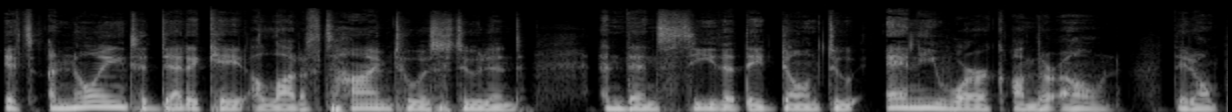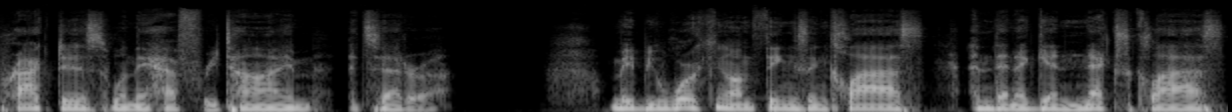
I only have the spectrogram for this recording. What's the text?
It's annoying to dedicate a lot of time to a student and then see that they don't do any work on their own. They don't practice when they have free time, etc. Maybe working on things in class and then again next class,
